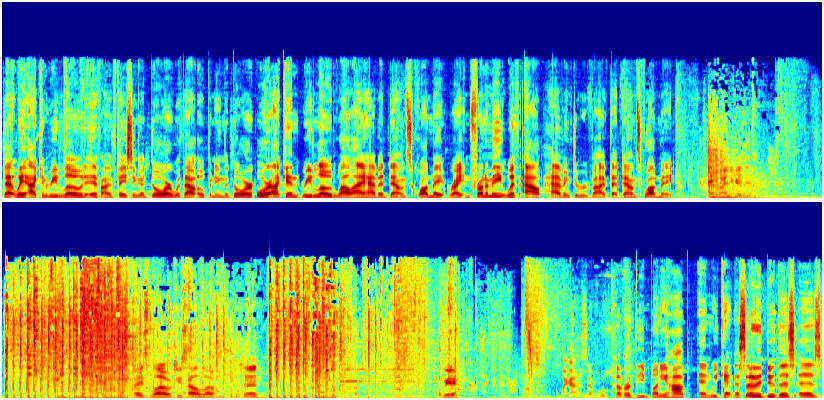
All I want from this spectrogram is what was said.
That way I can reload if I'm facing a door without opening the door, or I can reload while I have a down squad mate right in front of me without having to revive that down squad mate. Face low. She's hella low. Dead. Over here? My god. We'll cover the bunny hop, and we can't necessarily do this as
